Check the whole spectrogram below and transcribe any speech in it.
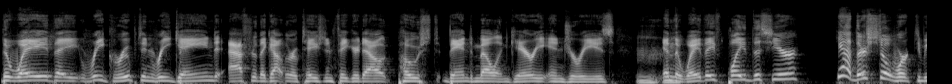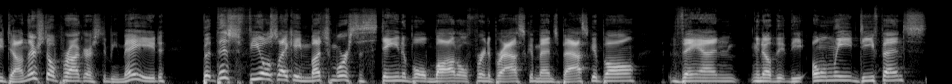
the way they regrouped and regained after they got the rotation figured out post Bandoumel and Gary injuries, mm-hmm. and the way they've played this year, yeah, there's still work to be done. There's still progress to be made, but this feels like a much more sustainable model for Nebraska men's basketball than, you know, the, the only defense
